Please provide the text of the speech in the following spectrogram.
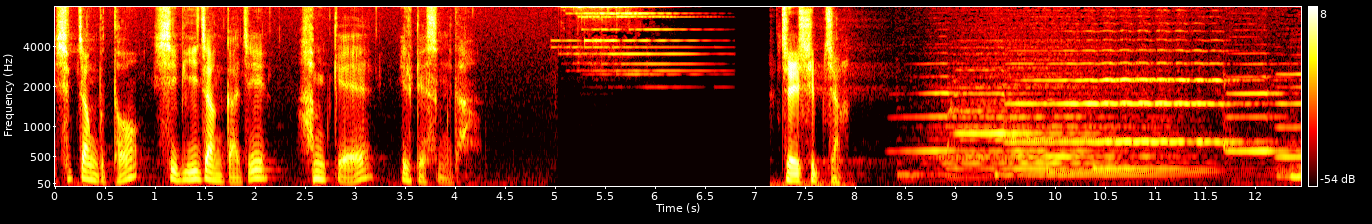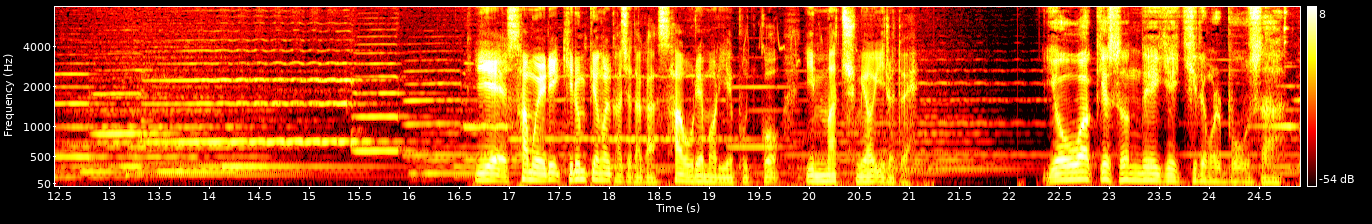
10장부터 12장까지 함께 읽겠습니다. 제 10장 이에 사무엘이 기름병을 가져다가 사울의 머리에 붓고 입맞추며 이르되 여호와께서 내게 기름을 부으사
